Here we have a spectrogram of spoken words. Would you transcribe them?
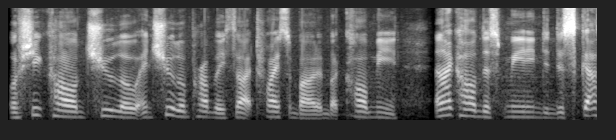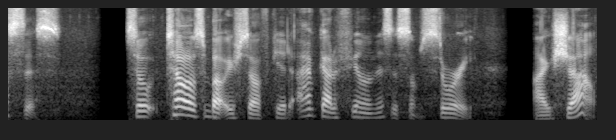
Well, she called Chulo, and Chulo probably thought twice about it, but called me, and I called this meeting to discuss this. So, tell us about yourself, kid. I've got a feeling this is some story. I shall.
